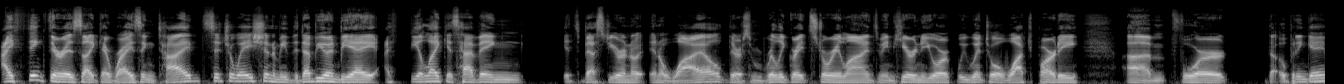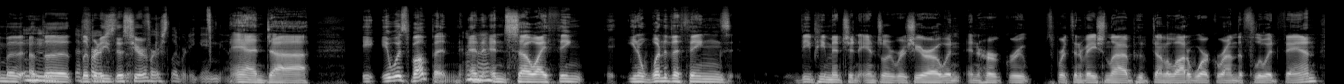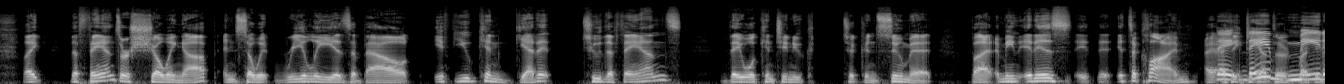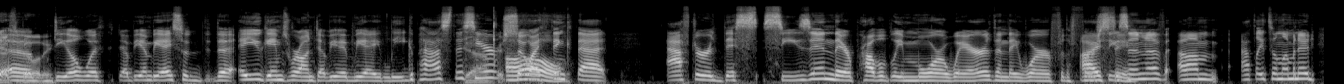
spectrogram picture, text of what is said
I think there is like a rising tide situation. I mean, the WNBA, I feel like is having its best year in a, in a while. There are some really great storylines. I mean, here in New York, we went to a watch party um, for the opening game of, Mhm. of the, The Liberty first- this year, First Liberty game. Yeah. and uh, it, it was bumping. And Mhm. and so I think you know one of the things VP mentioned Angela Ruggiero and, and her group Sports Innovation Lab, who've done a lot of work around the fluid fan. Like the fans are showing up, and so it really is about if you can get it to the fans, they will continue c- to consume it. But I mean, it is it, it- it's a climb. I, I they think to they get the made a deal with WNBA, so the AU games were on WNBA League Pass this Yeah. year. So Oh. I think that after this season, they're probably more aware than they were for the I first see. season of um, Athletes Unlimited.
